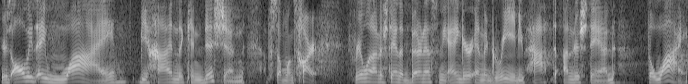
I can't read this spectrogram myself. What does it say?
There's always a why behind the condition of someone's heart. If you want to understand the bitterness and the anger and the greed, you have to understand the why.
